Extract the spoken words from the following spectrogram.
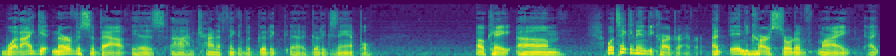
what I get nervous about is uh, I'm trying to think of a good uh, good example. Okay, um, well, take an IndyCar driver. Uh, IndyCar mm-hmm. is sort of my, I,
